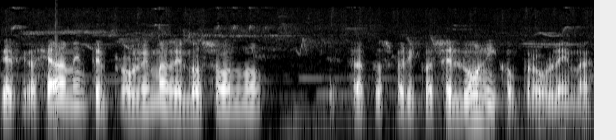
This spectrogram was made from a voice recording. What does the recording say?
Desgraciadamente el problema del ozono estratosférico es el único problema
